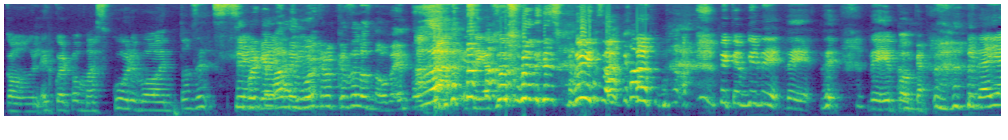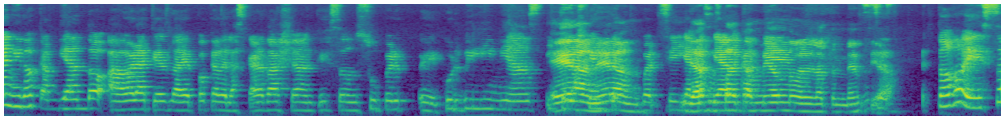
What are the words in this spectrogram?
con el cuerpo más curvo, entonces... Sí, porque había- Moore creo que es de los 90. Ajá, ya me cambié de, de, de, de época. Y de ahí han ido cambiando ahora que es la época de las Kardashian, que son súper eh, curvilíneas. Y Eran, gente- eran. bueno, sí, ya, ya se está cambiando también. la tendencia. Todo eso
